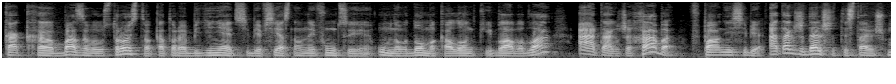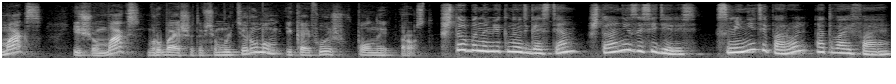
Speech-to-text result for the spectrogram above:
как э, базовое устройство, которое объединяет в себе все основные функции умного дома, колонки и бла-бла-бла, а также хаба, вполне себе. А также дальше ты ставишь Max, еще Max, врубаешь это все мультирумом и кайфуешь в полный рост. Чтобы намекнуть гостям, что они засиделись, смените пароль от Wi-Fi.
